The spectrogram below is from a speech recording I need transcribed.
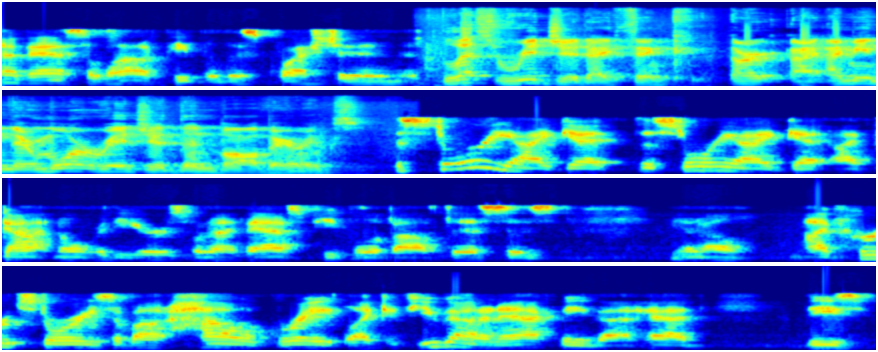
I've asked a lot of people this question. Less rigid, I think. Or I, I mean, they're more rigid than ball bearings. The story I get, the story I get, I've gotten over the years when I've asked people about this is, you know, I've heard stories about how great, like if you got an Acme that had these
